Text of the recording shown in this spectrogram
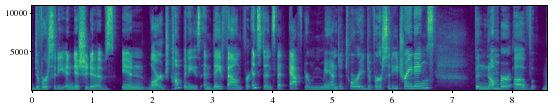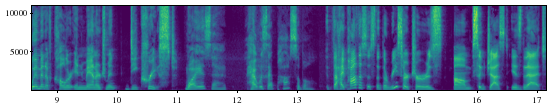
diversity initiatives in large companies. And they found, for instance, that after mandatory diversity trainings, the number of women of color in management decreased. Why is that? How is that possible? The hypothesis that the researchers um, suggest is that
